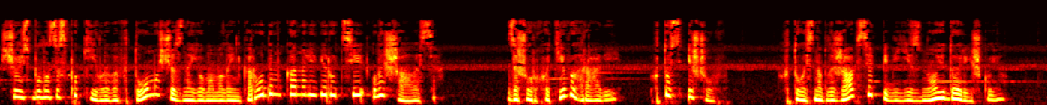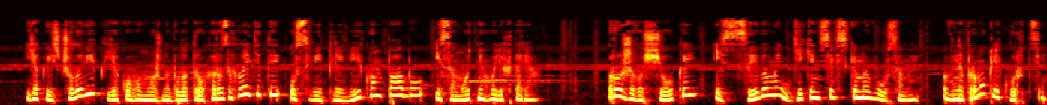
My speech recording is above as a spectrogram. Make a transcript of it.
Щось було заспокійливе в тому, що знайома маленька родимка на лівій руці лишалася. Зашурхотів гравій, хтось ішов, хтось наближався під'їзною доріжкою. Якийсь чоловік, якого можна було трохи розгледіти у світлі вікон пабу і самотнього ліхтаря, рожевощокий із сивими дікенсівськими вусами в непромоклій курці,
